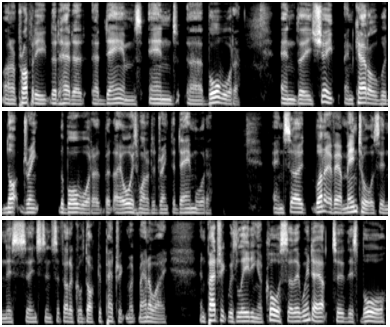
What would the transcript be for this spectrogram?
on a property that had a, a dams and uh, bore water, and the sheep and cattle would not drink the bore water, but they always wanted to drink the dam water. And so one of our mentors in this instance, a fellow called Dr. Patrick MacManaway, and Patrick was leading a course. So they went out to this bore,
